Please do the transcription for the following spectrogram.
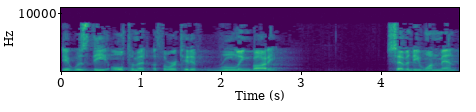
It was the ultimate authoritative ruling body. 71 men.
